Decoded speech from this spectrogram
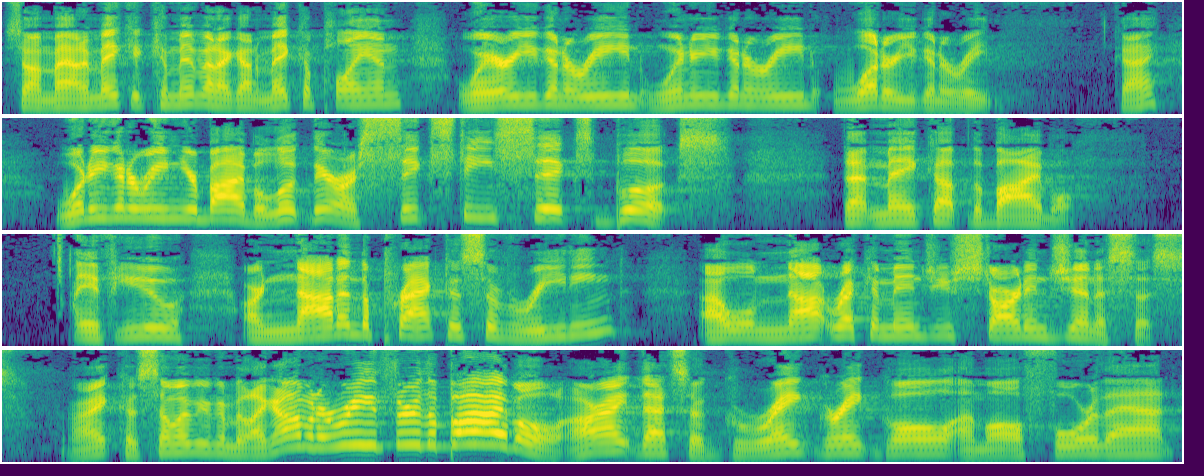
So I'm about to make a commitment. I got to make a plan. Where are you going to read? When are you going to read? What are you going to read? Okay? What are you going to read in your Bible? Look, there are 66 books that make up the Bible. If you are not in the practice of reading, I will not recommend you start in Genesis. All right, because some of you are going to be like, I'm going to read through the Bible. All right, that's a great, great goal. I'm all for that.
